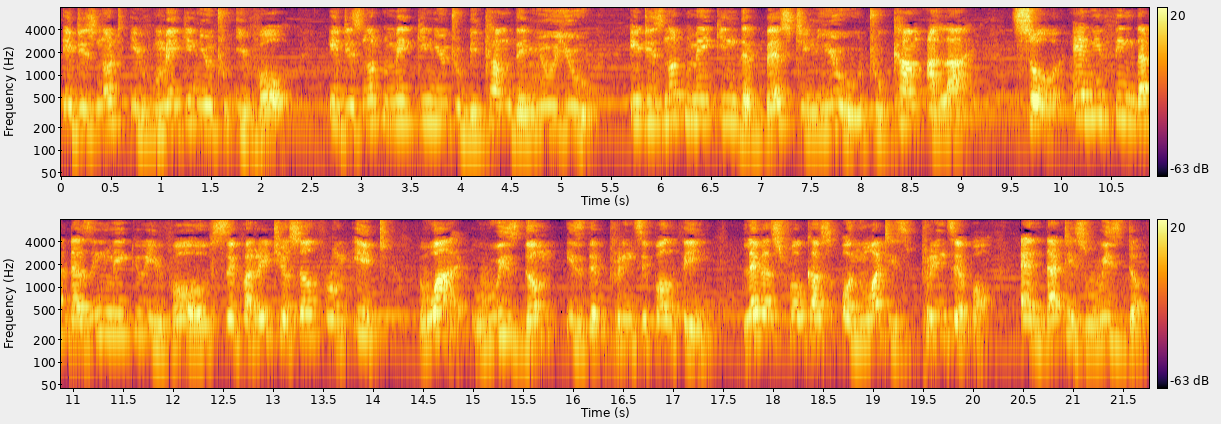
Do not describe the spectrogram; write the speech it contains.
It is not making you to evolve. It is not making you to become the new you. It is not making the best in you to come alive. So, anything that doesn't make you evolve, separate yourself from it. Why? Wisdom is the principal thing. Let us focus on what is principal, and that is wisdom.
